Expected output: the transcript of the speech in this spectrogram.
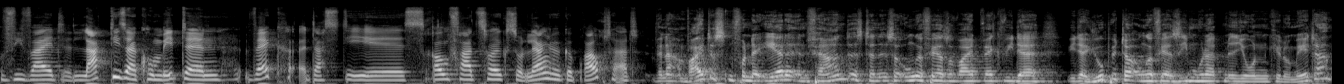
Wie weit lag dieser Komet denn weg, dass das Raumfahrzeug so lange gebraucht hat? Wenn er am weitesten von der Erde entfernt ist, dann ist er ungefähr so weit weg wie der, wie der Jupiter, ungefähr 700 Millionen Kilometer.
